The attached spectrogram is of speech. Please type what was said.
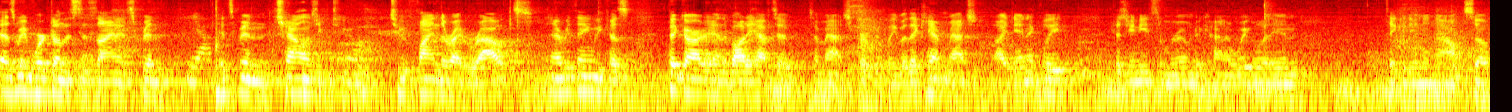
as we've worked on this design, it's been Yeah. it's been challenging to to find the right routes and everything because pickguard and the body have to, to match perfectly, but they can't match identically because you need some room to kind of wiggle it in, take it in and out. So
